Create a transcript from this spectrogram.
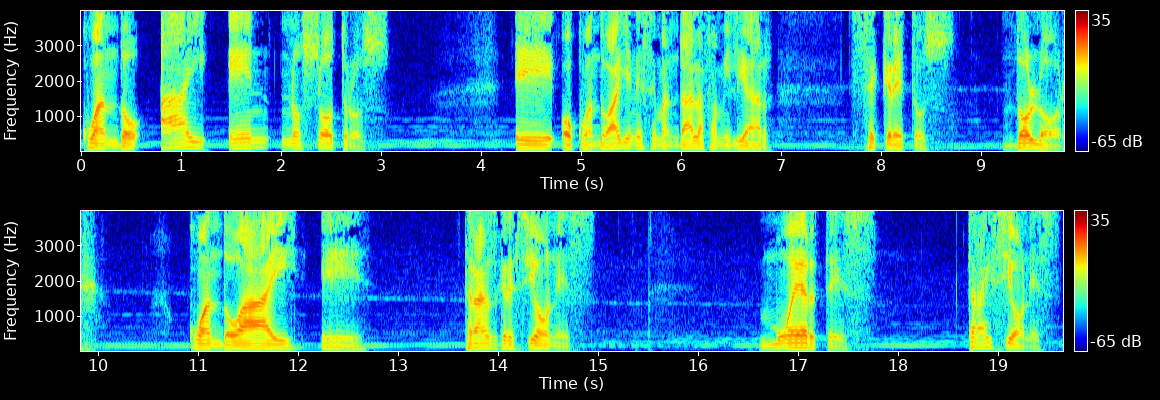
cuando hay en nosotros eh, o cuando hay en ese mandala familiar secretos, dolor, cuando hay eh, transgresiones, muertes, traiciones,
